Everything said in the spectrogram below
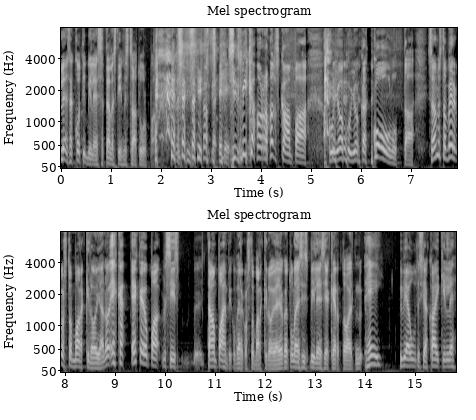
yleensä kotibileissä tällaiset ihmiset saa turpaa. siis, siis mikä on raskaampaa kuin joku, joka kouluttaa? Sanoista verkostomarkkinoija. No ehkä, ehkä jopa, siis tämä on pahempi kuin verkostomarkkinoija, joka tulee siis bileisiä ja kertoo, että hei, hyviä uutisia kaikille.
